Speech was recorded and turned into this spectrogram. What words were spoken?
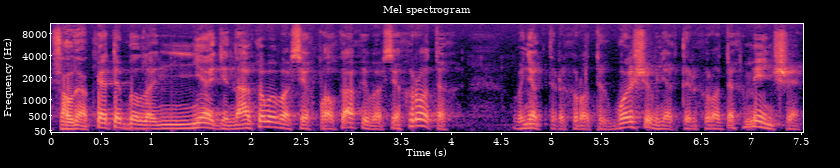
Солдат. Это было не одинаково во всех полках и во всех ротах. В некоторых ротах больше, в некоторых ротах меньше.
